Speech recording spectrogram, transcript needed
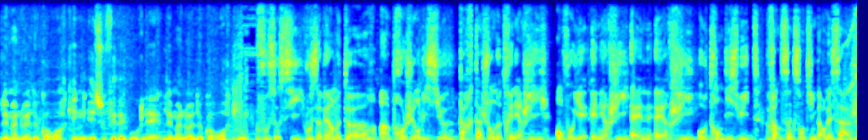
les manuels de coworking, il suffit de googler les manuels de coworking. Vous aussi, vous avez un moteur, un projet ambitieux? Partageons notre énergie. Envoyez énergie, NRJ au 3018, 25 centimes par message.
